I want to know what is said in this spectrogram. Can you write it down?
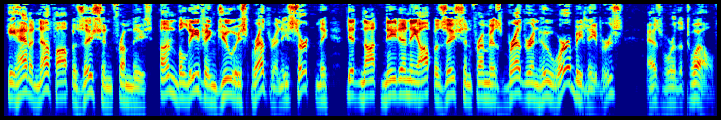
He had enough opposition from these unbelieving Jewish brethren. He certainly did not need any opposition from his brethren who were believers as were the twelve.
